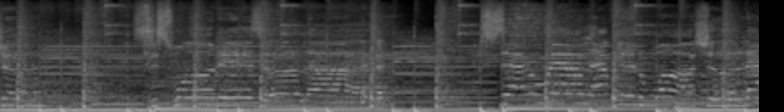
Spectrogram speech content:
picture. This one is a alive. Sat around laughing and watched a lie.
